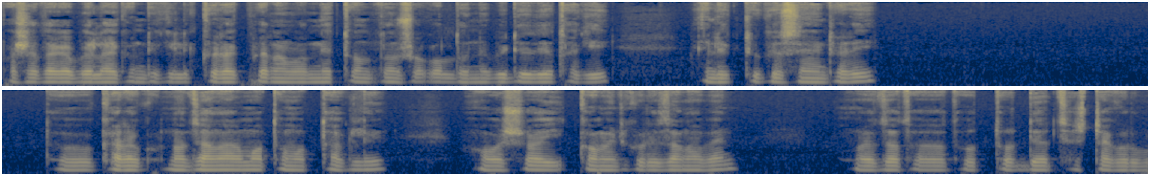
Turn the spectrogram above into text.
পাশে থাকা বেল আইকনটি ক্লিক করে রাখবেন। আমরা নিত্য নতুন সকল ধরনের ভিডিও দিয়ে থাকি ইলেকট্রিক স্যানিটারি তো কারও কোনো জানার মতামত থাকলে অবশ্যই কমেন্ট করে জানাবেন। আমরা যথাযথ উত্তর দেওয়ার চেষ্টা করব,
